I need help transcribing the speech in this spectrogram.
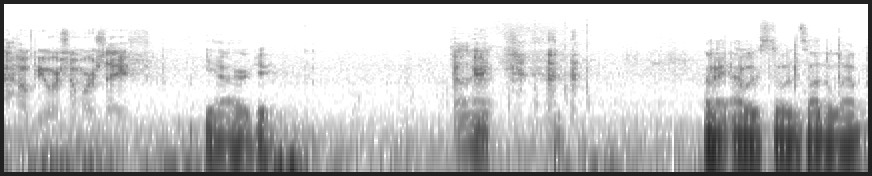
I hope you are somewhere safe. Yeah, I heard you. Okay. Okay, I was still inside the lab.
